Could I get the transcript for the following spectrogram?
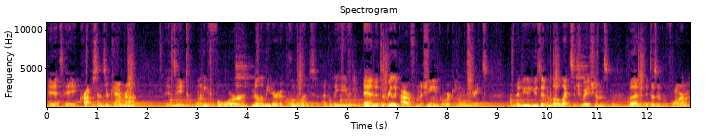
It's a crop sensor camera. It's a 24 millimeter equivalent, I believe. And it's a really powerful machine for working in the streets. I do use it in low light situations, but it doesn't perform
